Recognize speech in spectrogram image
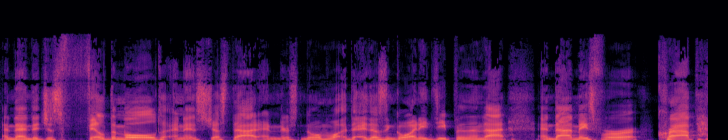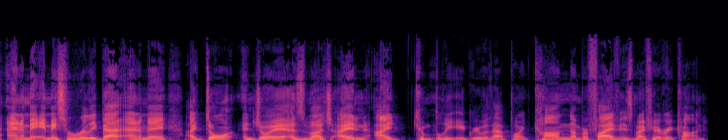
and then they just filled the mold, and it's just that, and there's no more. It doesn't go any deeper than that, and that makes for crap anime. It makes for really bad anime. I don't enjoy it as much. I I completely agree with that point. Con number five is my favorite con.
